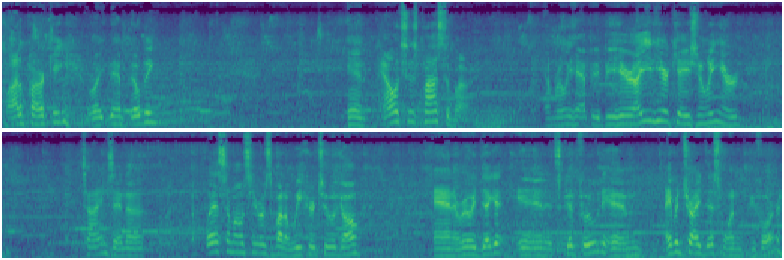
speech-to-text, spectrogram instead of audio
A lot of parking right in that building. And Alex's Pasta Bar. I'm really happy to be here. I eat here occasionally or times and uh, last time I was here was about a week or two ago and I really dig it and it's good food and I haven't tried this one before.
